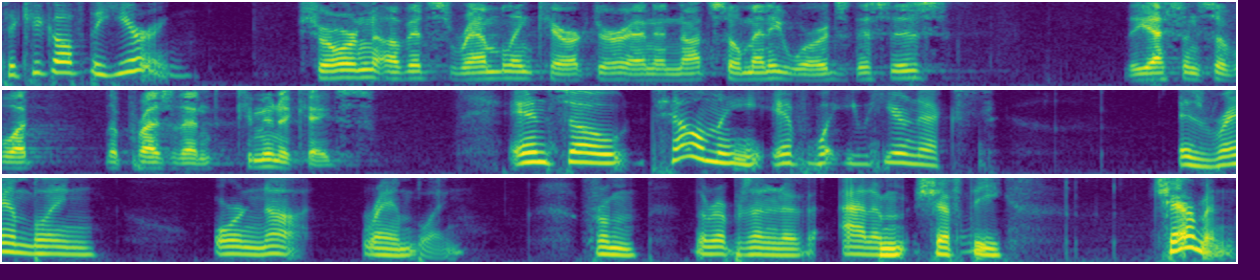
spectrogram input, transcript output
to kick off the hearing. Shorn of its rambling character and in not so many words, this is the essence of what the president communicates. And so tell me if what you hear next is rambling or not rambling from the representative Adam Schiff, the chairman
